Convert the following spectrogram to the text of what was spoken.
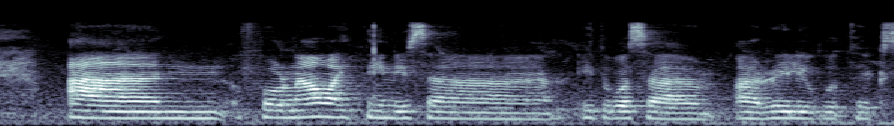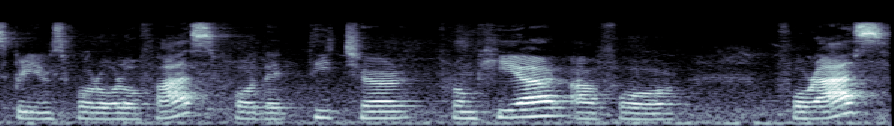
and for now I think it's a, it was a, a really good experience for all of us for the teacher from here and for for us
